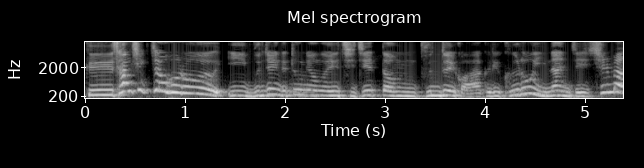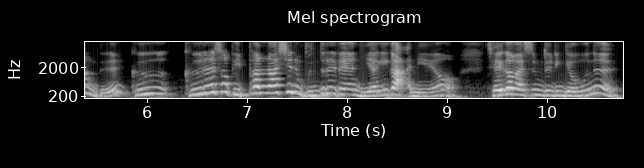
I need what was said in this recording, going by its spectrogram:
그 상식적으로 이 문재인 대통령을 지지했던 분들과 그리고 그로 인한 이제 실망들 그 그래서 비판을 하시는 분들에 대한 이야기가 아니에요. 제가 말씀드린 경우는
